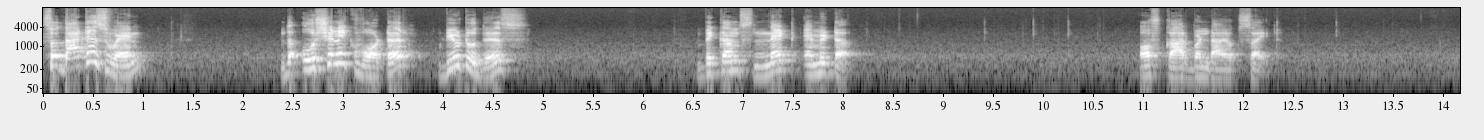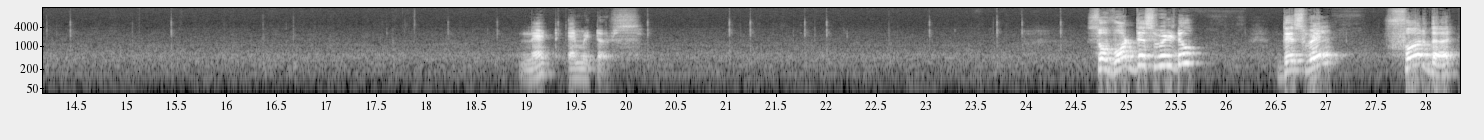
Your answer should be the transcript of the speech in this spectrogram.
So that is when the oceanic water due to this becomes net emitter of carbon dioxide. Net emitters. So what this will do? This will further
